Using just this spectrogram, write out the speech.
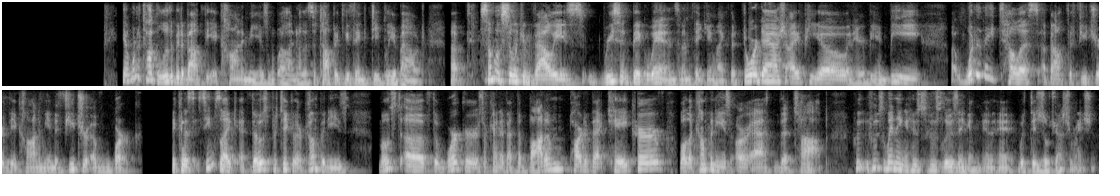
Yeah, I want to talk a little bit about the economy as well. I know that's a topic you think deeply about. Uh, some of Silicon Valley's recent big wins, and I'm thinking like the DoorDash IPO and Airbnb, uh, what do they tell us about the future of the economy and the future of work? Because it seems like at those particular companies, most of the workers are kind of at the bottom part of that K curve, while the companies are at the top. Who, who's winning and who's who's losing in, in, in, with digital transformation?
